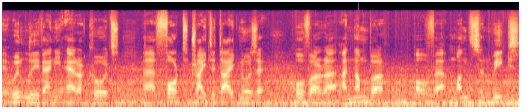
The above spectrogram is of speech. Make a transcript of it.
It wouldn't leave any error codes. Uh, Ford tried to diagnose it over a, a number of uh, months and weeks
